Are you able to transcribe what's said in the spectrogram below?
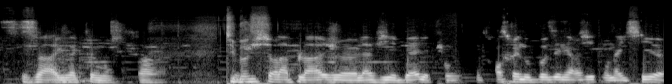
C'est ça, exactement. Tu bosses. sur la plage, euh, la vie est belle, et puis on, on transmet nos beaux énergies qu'on a ici euh,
